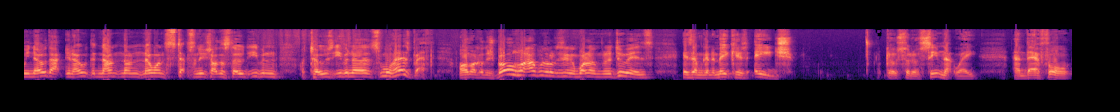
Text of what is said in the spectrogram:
we know that you know that no, no, no one steps on each other's toes, even toes, even a small hair's breadth. Oh my God! What I'm going to do is, is I'm going to make his age go sort of seem that way, and therefore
